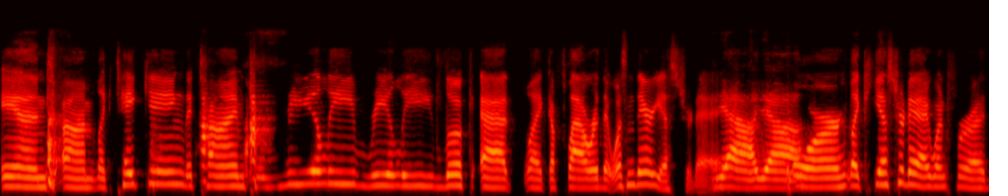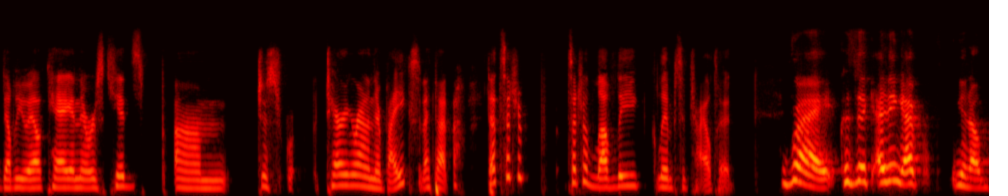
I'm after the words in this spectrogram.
and um, like taking the time to really, really look at like a flower that wasn't there yesterday. Yeah, yeah. Or like yesterday, I went for a WALK, and there was kids um, just tearing around on their bikes, and I thought oh, that's such a such a lovely glimpse of childhood. Right, because like, I think I, you know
